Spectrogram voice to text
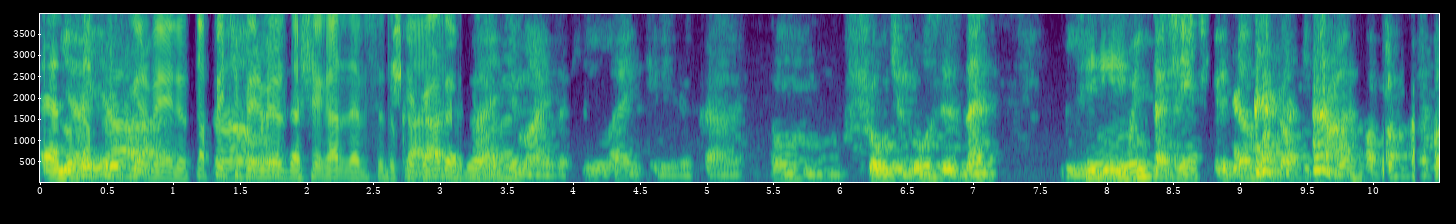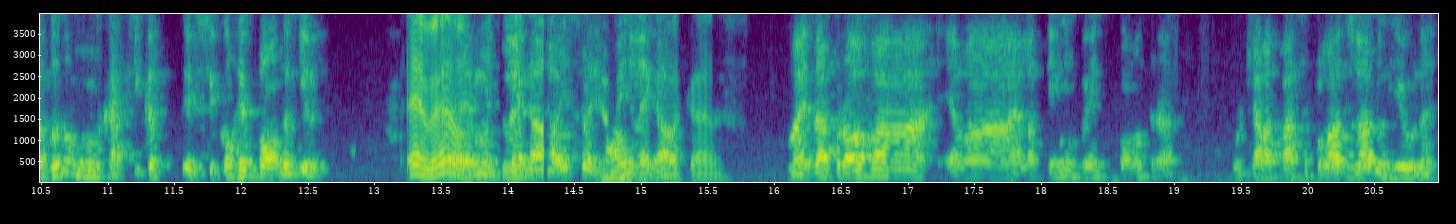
É, não e tem preto a... vermelho. O tapete não, vermelho é... da chegada deve ser do chegada cara. é boa, é né? demais. Aquilo lá é incrível, cara. É um show de luzes, né? E Sim. muita gente gritando papel picado. papel picado para todo mundo, cara. Fica, eles ficam repondo aquilo. É mesmo? Então, é muito legal, isso é bem legal. Mas a prova, ela, ela tem um vento contra, porque ela passa pro lado de lá do rio, né?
